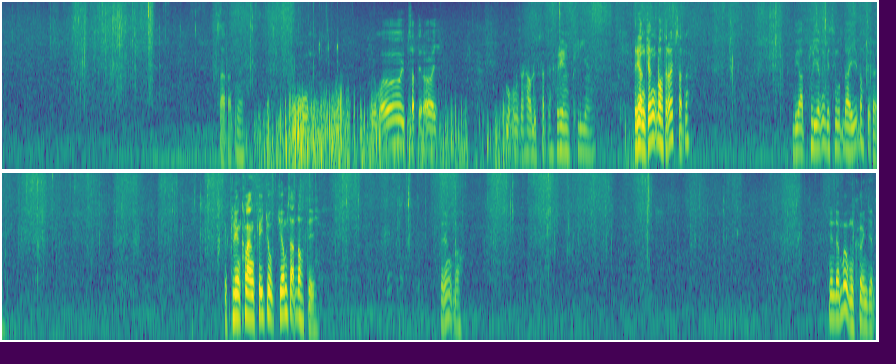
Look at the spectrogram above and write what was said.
សាត់អត់មើលអូយមើលផ្សិតទៀតអើយមកនឹងទៅហៅដូចផ្សិតណារៀងភ្លៀង រៀងអញ្ចឹងដោះទៅហើយផ្សិតណាវាអត់ភ្លៀងវាស្ងួតដីដោះទៀតហើយវាភ្លៀងខ្លាំងពីជោគជើមសាក់ដោះទេទៅហ្នឹងដោះនេះដល់មើលមិនឃើញទៀត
